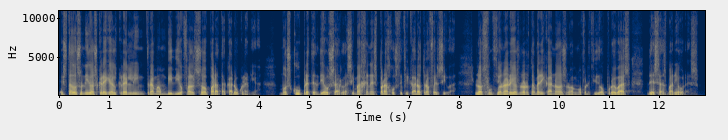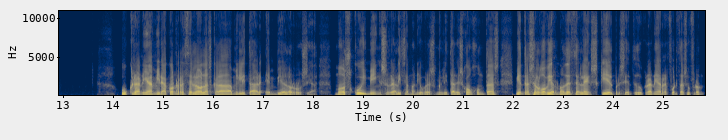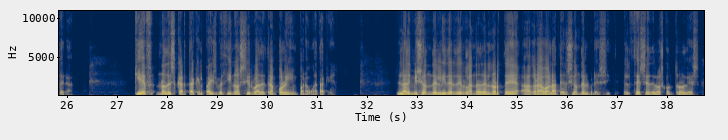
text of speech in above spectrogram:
Estados Unidos cree que el Kremlin trama un vídeo falso para atacar Ucrania. Moscú pretendía usar las imágenes para justificar otra ofensiva. Los funcionarios norteamericanos no han ofrecido pruebas de esas maniobras. Ucrania mira con recelo la escalada militar en Bielorrusia. Moscú y Minsk realizan maniobras militares conjuntas, mientras el gobierno de Zelensky, el presidente de Ucrania, refuerza su frontera. Kiev no descarta que el país vecino sirva de trampolín para un ataque. La dimisión del líder de Irlanda del Norte agrava la tensión del Brexit. El cese de los controles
